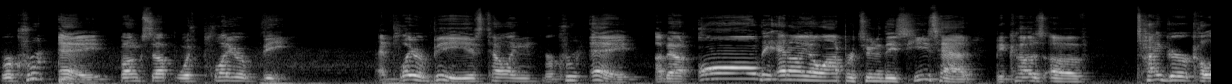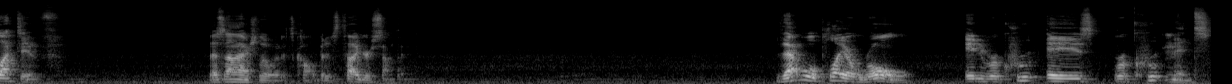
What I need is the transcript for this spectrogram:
recruit A bunks up with player B. And player B is telling recruit A about all the NIL opportunities he's had because of Tiger Collective. That's not actually what it's called, but it's Tiger something. That will play a role in Recruit A's recruitment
